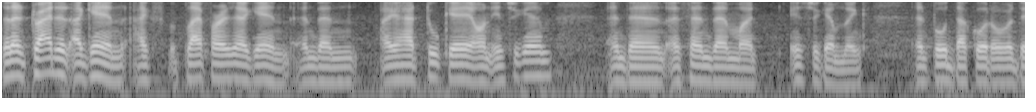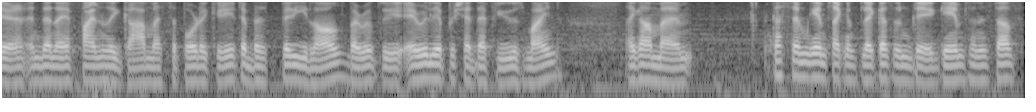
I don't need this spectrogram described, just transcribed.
Then I tried it again. I applied for it again. And then I had 2k on Instagram. And then I sent them my Instagram link and put that code over there. And then I finally got my supporter creator but pretty long but really I really appreciate that if you use mine. I got my custom games I can play custom games and stuff.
